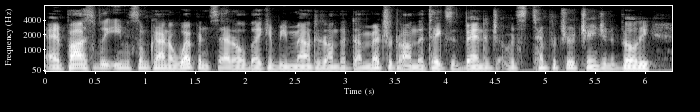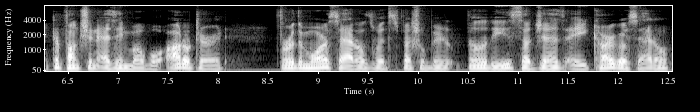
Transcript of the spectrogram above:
and possibly even some kind of weapon saddle that can be mounted on the Dimetrodon that takes advantage of its temperature changing ability to function as a mobile auto turret. Furthermore, saddles with special abilities such as a cargo saddle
